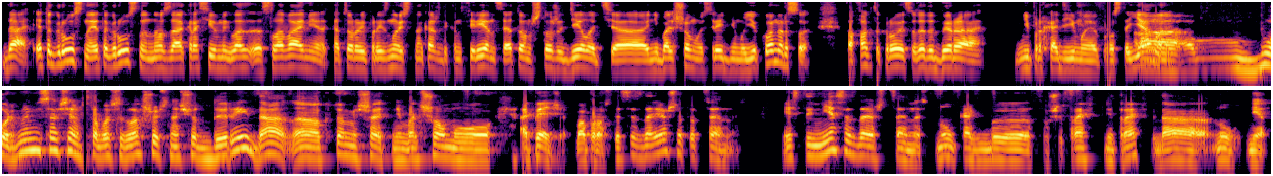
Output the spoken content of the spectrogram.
да, это грустно, это грустно, но за красивыми глаз... словами, которые произносят на каждой конференции о том, что же делать э, небольшому и среднему e-commerce, по факту кроется вот эта дыра, непроходимая просто яма. А, Борь, ну не совсем с тобой соглашусь насчет дыры, да, а, кто мешает небольшому... Опять же, вопрос, ты создаешь эту ценность. Если ты не создаешь ценность, ну, как бы, слушай, трафик, не трафик, да, ну, нет.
